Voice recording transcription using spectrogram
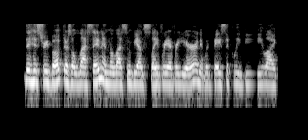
the history book. There's a lesson, and the lesson would be on slavery every year, and it would basically be like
